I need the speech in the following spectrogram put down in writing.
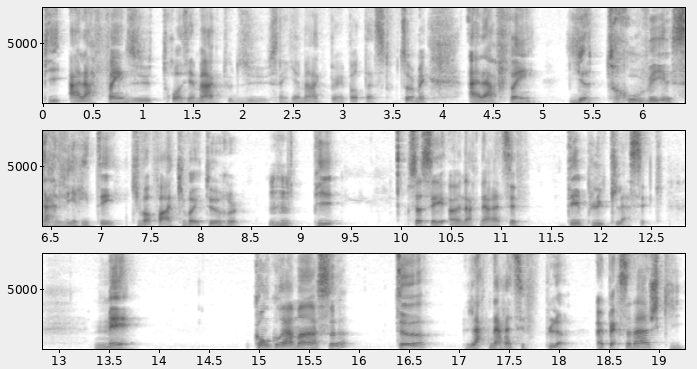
Puis à la fin du troisième acte ou du cinquième acte, peu importe ta structure, mais à la fin, il a trouvé sa vérité qui va faire qu'il va être heureux. Mhm. Puis ça, c'est un arc narratif des plus classiques. Mais concurremment à ça, t'as l'arc narratif plat. Un personnage qui,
